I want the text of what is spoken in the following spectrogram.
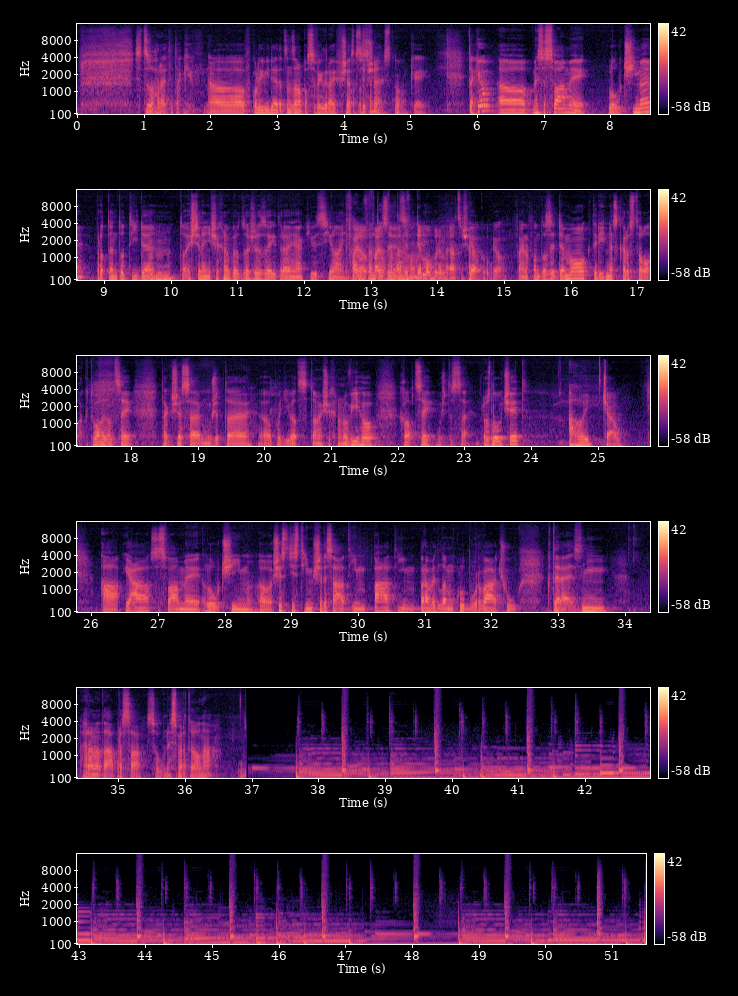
si to zahrajete taky. Uh, v kolik vyjde recenze na Pacific Drive? 6 asi, asi 6, no. okay. Tak jo, uh, my se s vámi loučíme pro tento týden. Mm-hmm. To ještě není všechno, protože zítra je nějaký vysílání. Final, jo, Fantasy, Final Fantasy demo budeme hrát se jo, jo, Final Fantasy demo, který dneska dostalo aktualizaci, takže se můžete eh, podívat, co tam je všechno novýho. Chlapci, můžete se rozloučit. Ahoj. Čau a já se s vámi loučím eh, šestistým, šedesátým, pátým pravidlem klubu rváčů, které zní hranatá prsa jsou nesmrtelná.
